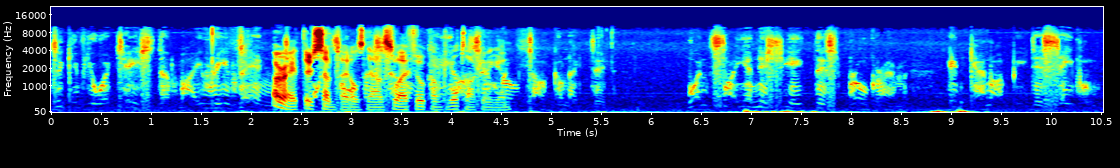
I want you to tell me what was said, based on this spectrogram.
To give you a taste of my revenge. Alright, there's subtitles now, so I feel comfortable talking again. emeralds are collected. Once I initiate this program, it cannot be disabled.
